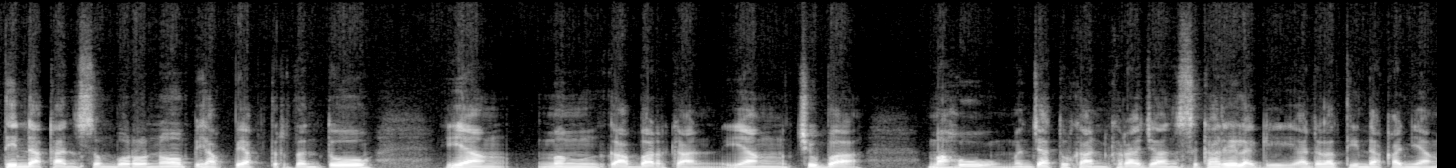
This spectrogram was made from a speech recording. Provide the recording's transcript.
Tindakan sembrono pihak-pihak tertentu yang mengkabarkan, yang cuba mahu menjatuhkan kerajaan sekali lagi adalah tindakan yang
